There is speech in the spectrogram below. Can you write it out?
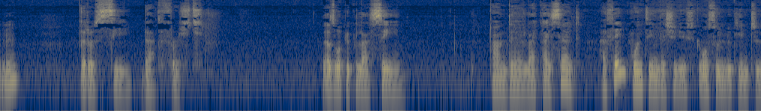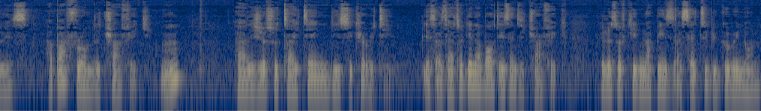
Hmm? Let us see that first. That's what people are saying. And uh, like I said, I think one thing they should also look into is, apart from the traffic, hmm, uh, they should also tighten the security. Yes, as they're talking about isn't the traffic. A lot of kidnappings are said to be going on.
